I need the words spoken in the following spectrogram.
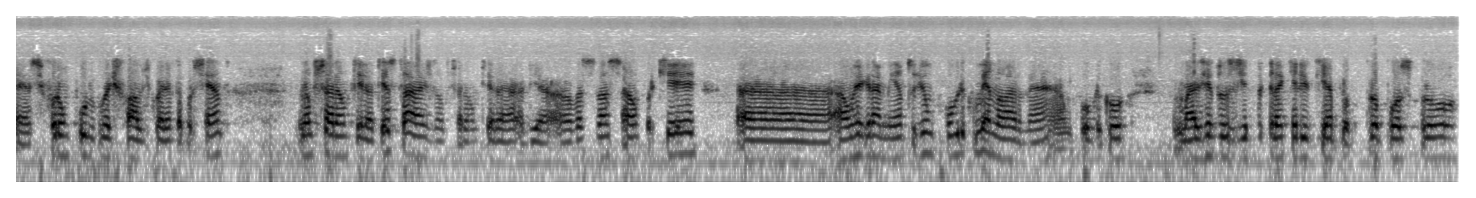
é, se for um público, como eu te falo, de 40%, não precisarão ter a testagem, não precisarão ter a, a, a vacinação, porque ah, há um regramento de um público menor, né? Um público mais reduzido do que aquele que é proposto para o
